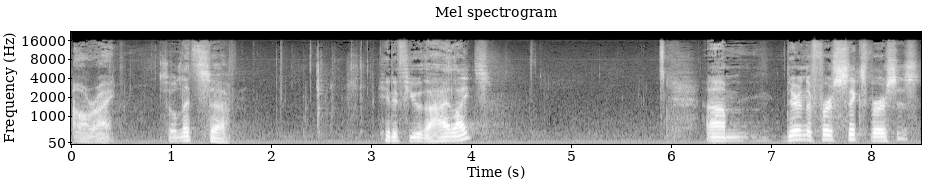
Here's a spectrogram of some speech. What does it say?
All right. So let's uh, hit a few of the highlights. Um, there in the first six verses,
